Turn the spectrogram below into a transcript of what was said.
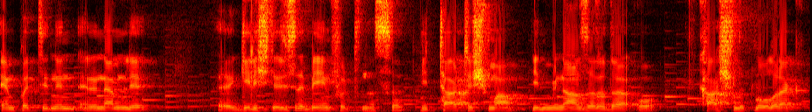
Empatinin en önemli e, geliştiricisi de beyin fırtınası. Bir tartışma, bir münazarada o karşılıklı olarak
